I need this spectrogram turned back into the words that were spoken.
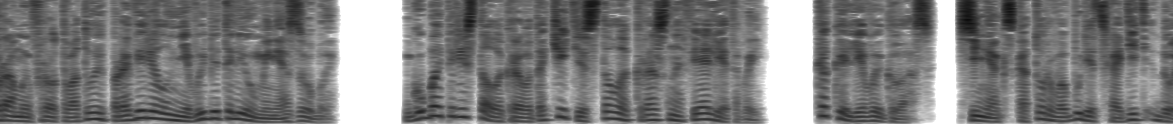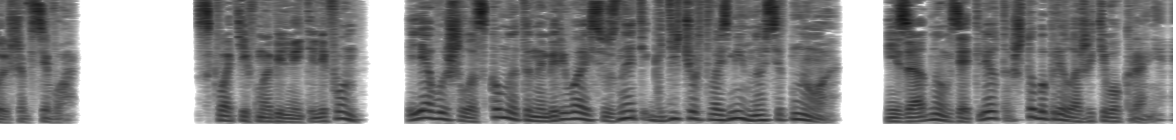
Промыв рот водой, проверил, не выбиты ли у меня зубы. Губа перестала кровоточить и стала красно-фиолетовой, как и левый глаз, синяк с которого будет сходить дольше всего. Схватив мобильный телефон, я вышел из комнаты, намереваясь узнать, где, черт возьми, носит Ноа, и заодно взять лед, чтобы приложить его к ране.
